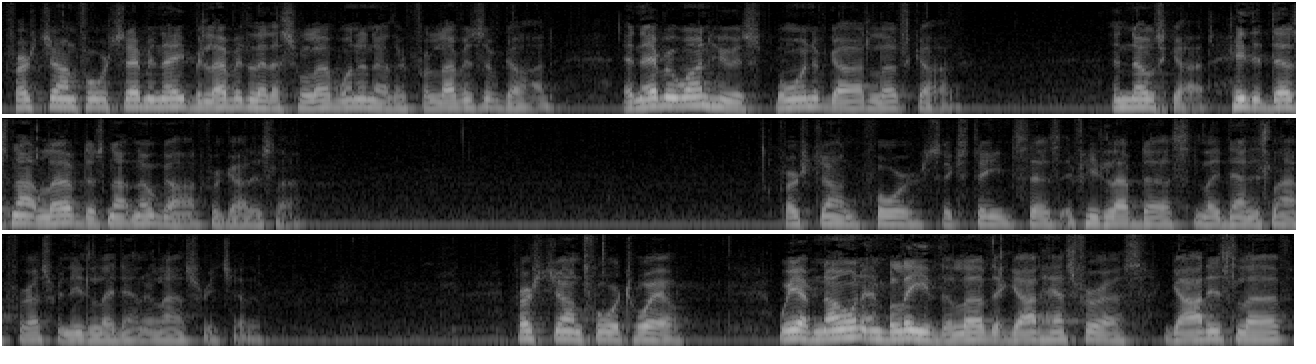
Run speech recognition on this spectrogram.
First John 4, 7 and 8, Beloved, let us love one another, for love is of God. And everyone who is born of God loves God and knows God. He that does not love does not know God, for God is love. 1 John 4 16 says, If he loved us and laid down his life for us, we need to lay down our lives for each other. 1 John 4 12. We have known and believed the love that God has for us. God is love,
